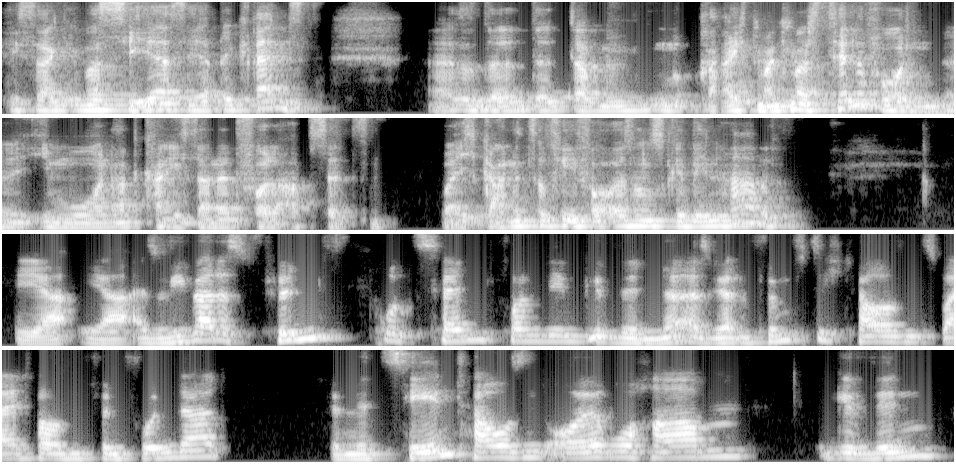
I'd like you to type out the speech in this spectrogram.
ich sage immer sehr, sehr begrenzt. Also da, da, da reicht manchmal das Telefon äh, im Monat, kann ich da nicht voll absetzen, weil ich gar nicht so viel Veräußerungsgewinn habe. Ja, ja, also wie war das? 5% von dem Gewinn, ne? Also wir hatten 50.000, 2.500. Wenn wir 10.000 Euro haben, Gewinn,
